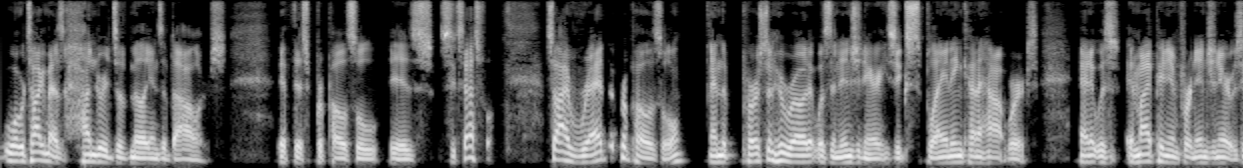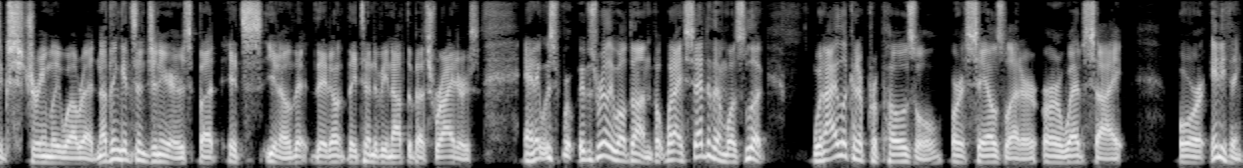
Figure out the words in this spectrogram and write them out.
what we're talking about is hundreds of millions of dollars if this proposal is successful. So I read the proposal and the person who wrote it was an engineer. He's explaining kind of how it works. And it was, in my opinion, for an engineer, it was extremely well read. Nothing against engineers, but it's, you know, they, they don't, they tend to be not the best writers. And it was, it was really well done. But what I said to them was, look, when I look at a proposal or a sales letter or a website or anything,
